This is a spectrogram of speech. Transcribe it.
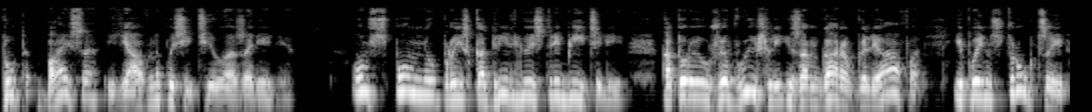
Тут Байса явно посетило озарение. Он вспомнил про эскадрилью истребителей, которые уже вышли из ангаров Голиафа и по инструкции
